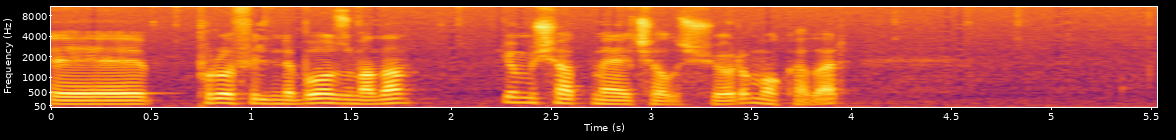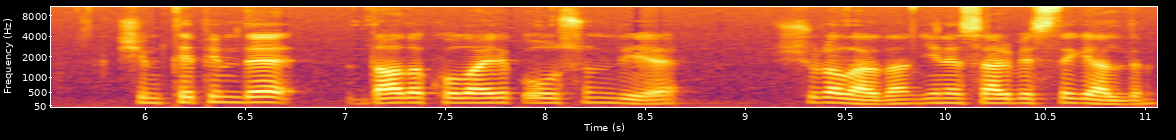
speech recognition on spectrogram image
e, profilini bozmadan yumuşatmaya çalışıyorum o kadar. Şimdi tepimde daha da kolaylık olsun diye şuralardan yine serbeste geldim.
